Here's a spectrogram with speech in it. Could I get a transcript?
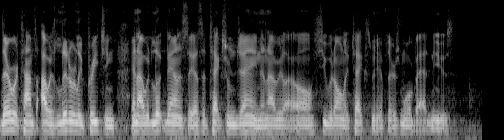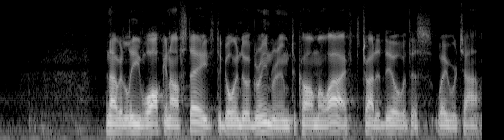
there were times I was literally preaching, and I would look down and say, That's a text from Jane. And I'd be like, Oh, she would only text me if there's more bad news. And I would leave walking off stage to go into a green room to call my wife to try to deal with this wayward child.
